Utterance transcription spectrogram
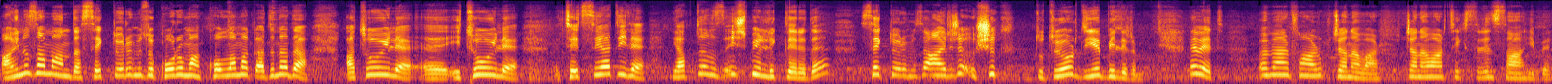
Aynı zamanda sektörümüzü korumak, kollamak adına da ATO ile, e, İTO ile, TETSİAD ile yaptığınız işbirlikleri de sektörümüze ayrıca ışık tutuyor diyebilirim. Evet, Ömer Faruk Canavar, Canavar Tekstil'in sahibi.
